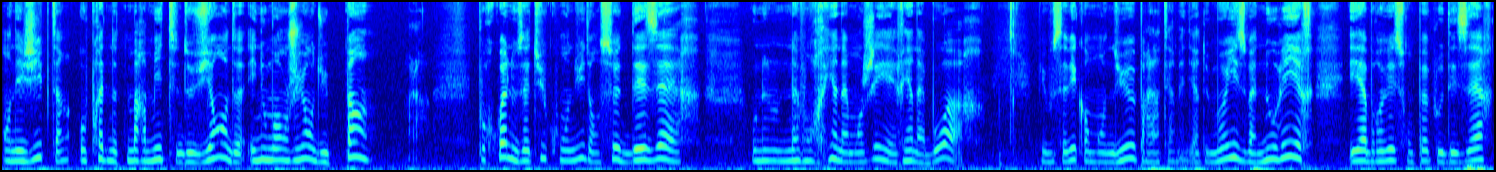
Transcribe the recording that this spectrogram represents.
en Égypte, hein, auprès de notre marmite de viande, et nous mangions du pain. Pourquoi nous as-tu conduits dans ce désert où nous n'avons rien à manger et rien à boire? Mais vous savez comment Dieu, par l'intermédiaire de Moïse, va nourrir et abreuver son peuple au désert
